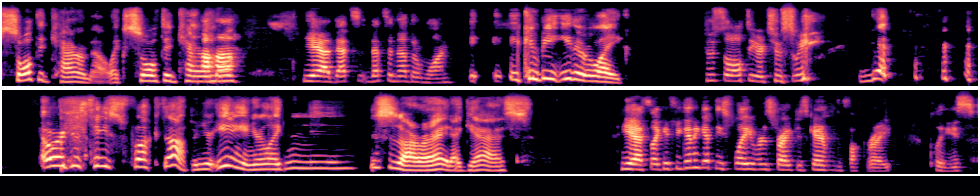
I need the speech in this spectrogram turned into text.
Salted caramel, like salted caramel. Uh-huh. Yeah, that's that's another one. It, it- it can be either like Too salty or too sweet. yeah, or it just tastes fucked up, and you're eating it, and you're like, mm, this is all right, I guess. Yeah, it's like if you're gonna get these flavors right, just get them the fuck right, please.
